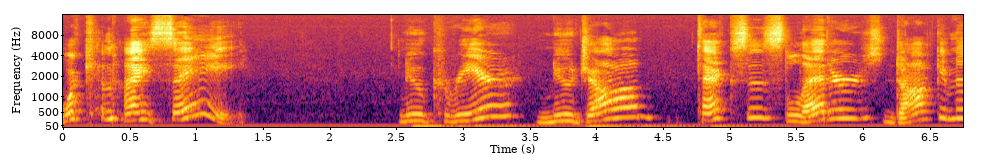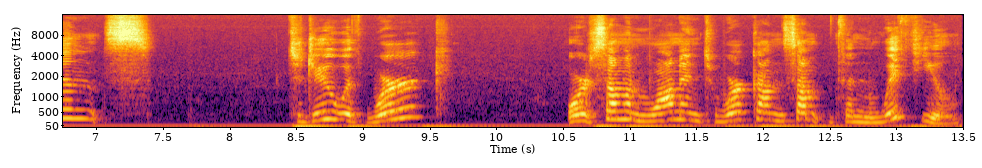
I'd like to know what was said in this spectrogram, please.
What can I say? New career, new job, Texas, letters, documents to do with work, or someone wanting to work on something with you.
